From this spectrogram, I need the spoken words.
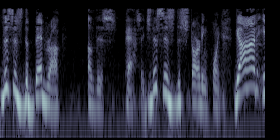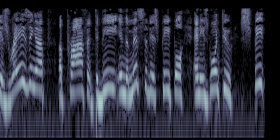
this is the bedrock of this passage. This is the starting point. God is raising up a prophet to be in the midst of his people, and he's going to speak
